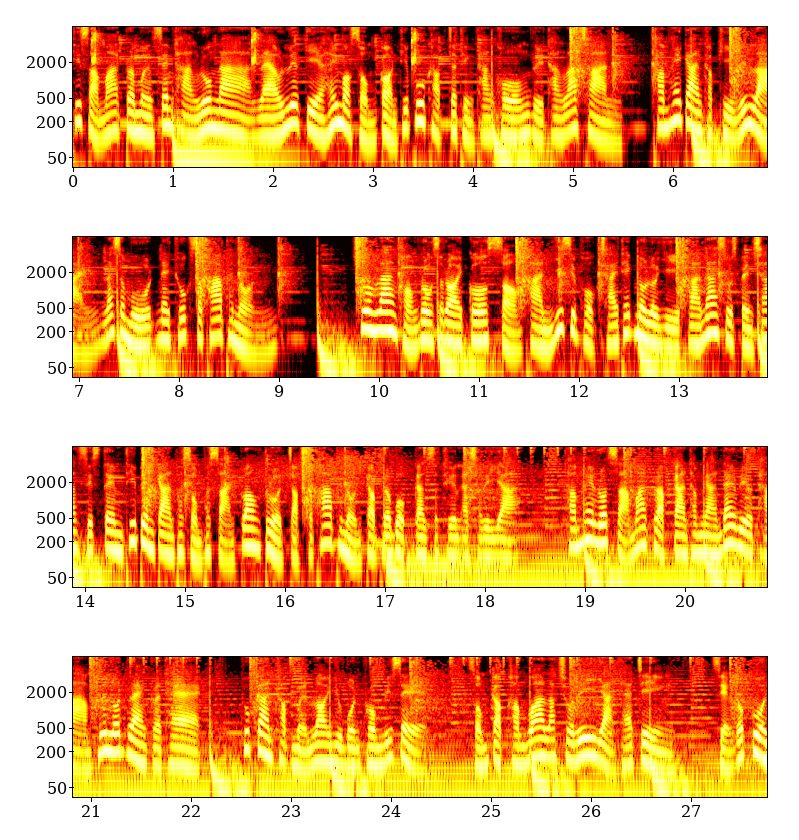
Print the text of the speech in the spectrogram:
ที่สามารถประเมินเส้นทางล่วงหน้า แล้วเลือกเกียร์ให้เหมาะสมก่อนที่ผู้ขับจะถึงทางโค้งหรือทางลาดชันทำให้การขับขี่ลื่นไหลและสมูทในทุกสภาพถนนช่วงล่างของ Rolls-Royce Ghost 2026 ใช้เทคโนโลยี Plana Suspension System ที่เป็นการผสมผสานกล้องตรวจจับสภาพถนนกับระบบกันสะเทือนอัจฉริยะทำให้รถสามารถปรับการทำงานได้เรียลไทม์เพื่อลดแรงกระแทก ทุกการขับเหมือนลอยอยู่บนพรมวิเศษ มกับคำว่า Luxury อย่างแท้จริง เสียงรบกวน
